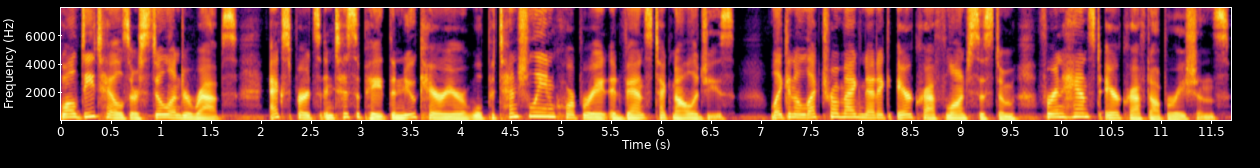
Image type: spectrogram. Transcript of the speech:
While details are still under wraps, experts anticipate the new carrier will potentially incorporate advanced technologies, like an electromagnetic aircraft launch system for enhanced aircraft operations.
